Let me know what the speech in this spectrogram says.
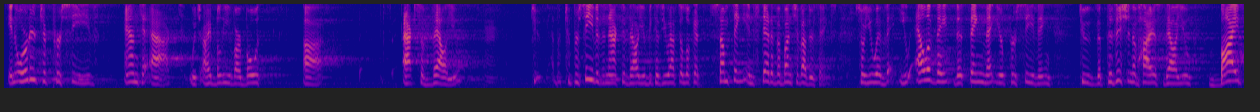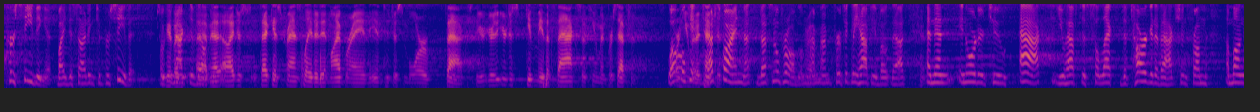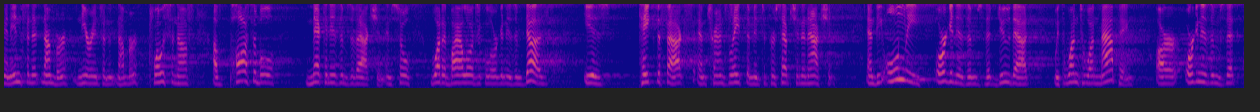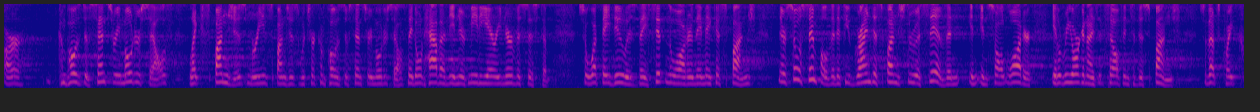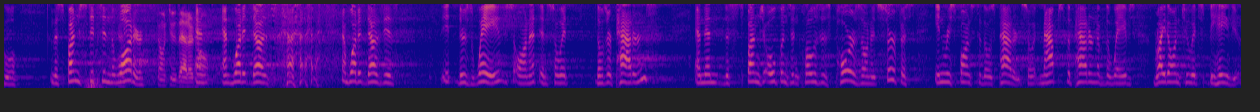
in order to perceive and to act, which I believe are both uh, acts of value, to, to, perceive is an act of value because you have to look at something instead of a bunch of other things. So you, have, you elevate the thing that you're perceiving to the position of highest value by perceiving it, by deciding to perceive it. So it's an active uh, I, value. mean, I just that gets translated in my brain into just more facts. You're, you're, you're just giving me the facts of human perception. Well, okay, that's fine. That, that's no problem. I'm, I'm perfectly happy about that. And then, in order to act, you have to select the target of action from among an infinite number, near infinite number, close enough of possible mechanisms of action. And so, what a biological organism does is take the facts and translate them into perception and action. And the only organisms that do that with one to one mapping are organisms that are composed of sensory motor cells, like sponges, marine sponges, which are composed of sensory motor cells. They don't have an intermediary nervous system. So what they do is they sit in the water and they make a sponge. They're so simple that if you grind a sponge through a sieve in, in, in salt water, it'll reorganize itself into the sponge. So that's quite cool. The sponge sits in the water, Don't do that at and, home. and what it does, and what it does is, it, there's waves on it, and so it, those are patterns, and then the sponge opens and closes pores on its surface in response to those patterns. So it maps the pattern of the waves right onto its behavior,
